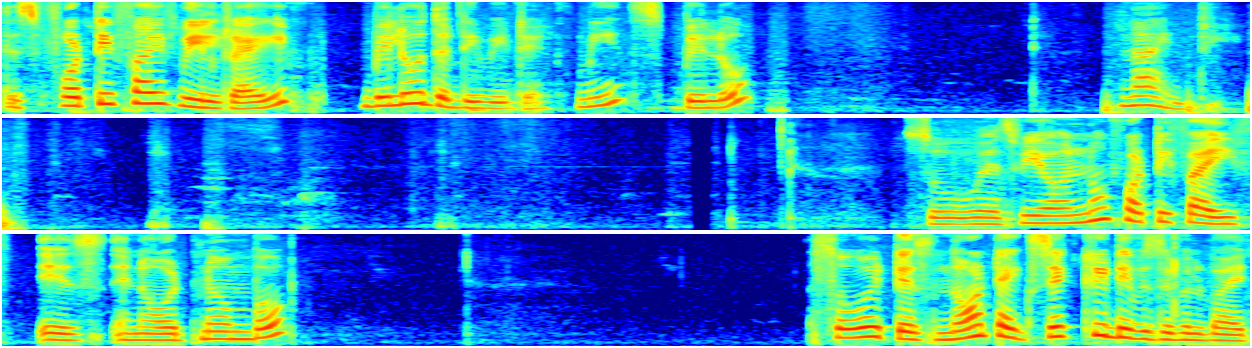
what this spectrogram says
This 45 we'll write below the dividend means below 90. So as we all know 45 is an odd number. So it is not exactly divisible by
